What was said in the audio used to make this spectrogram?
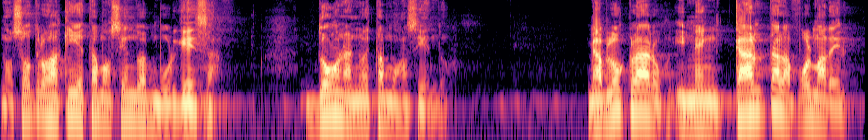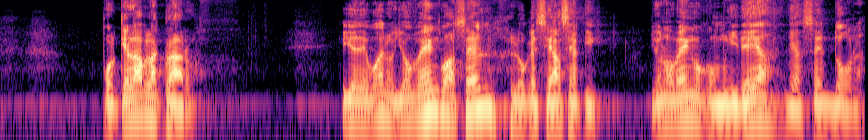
nosotros aquí estamos haciendo hamburguesa, donas no estamos haciendo. Me habló claro y me encanta la forma de él, porque él habla claro. Y yo dije, bueno, yo vengo a hacer lo que se hace aquí. Yo no vengo con mi idea de hacer donas.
